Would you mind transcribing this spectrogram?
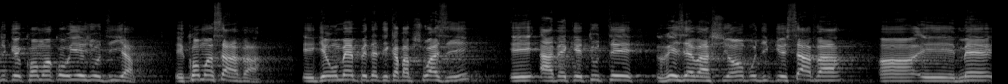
je que comment aujourd'hui hein. et comment ça va? Et vous-même peut-être capable de choisir et avec toutes réservations pour dire que ça va. Hein, et, mais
